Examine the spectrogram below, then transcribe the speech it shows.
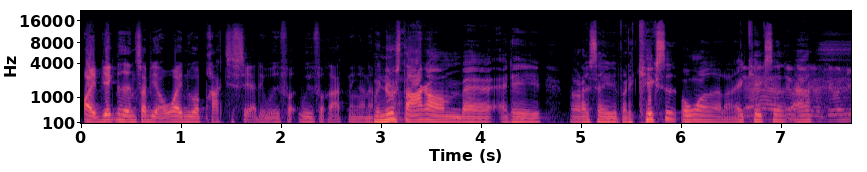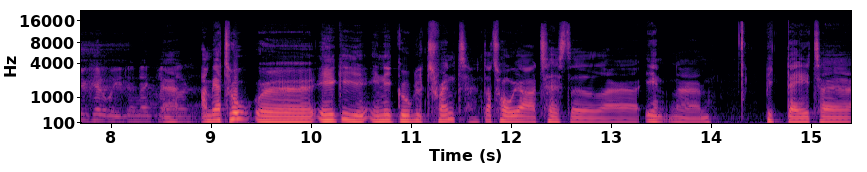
og i virkeligheden så er vi over i nu at praktisere det ude for, ude i forretningerne. Men nu snakker om, hvad er det, hvad var det, sagde, var det kikset ordet, eller ikke Ja, kikset? det var, det var en ny kategori, den er ikke Ja. planlagt. Jamen, jeg tog øh, ikke i, inde i Google Trend, der tog jeg og testede øh, ind øh, big data,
